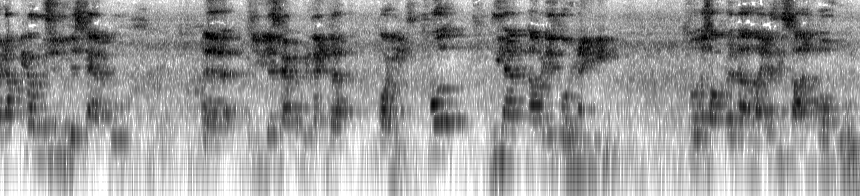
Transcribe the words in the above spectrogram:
adaptive evolution you just have to uh, you just have to present the audience. Suppose we have nowadays COVID-19. So the software, the virus is SARS-CoV-2.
